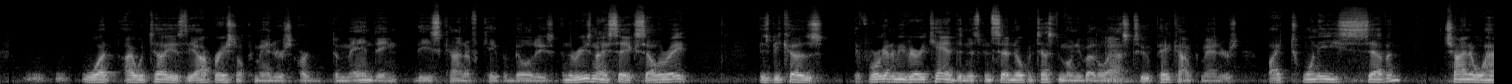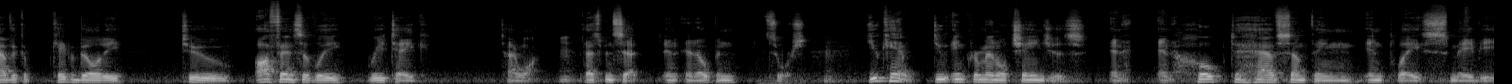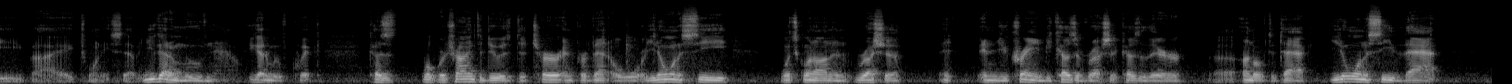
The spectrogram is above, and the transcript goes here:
What I would tell you is the operational commanders are demanding these kind of capabilities. And the reason I say accelerate is because if we're going to be very candid, and it's been said in open testimony by the last two PACOM commanders, by 27, China will have the capability to offensively retake Taiwan. Mm. That's been said in, in open source. You can't do incremental changes and and hope to have something in place maybe by 27. You got to move now. You got to move quick because what we're trying to do is deter and prevent a war. You don't want to see what's going on in Russia, in, in Ukraine because of Russia, because of their uh, unprovoked attack. You don't want to see that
